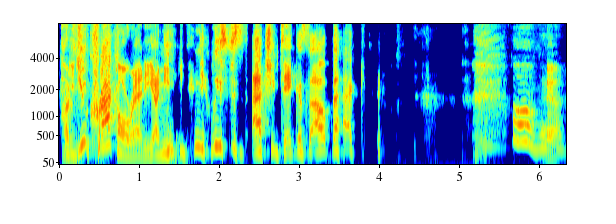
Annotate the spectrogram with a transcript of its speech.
How did you crack already? I mean, can you at least just actually take us out back? oh man.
